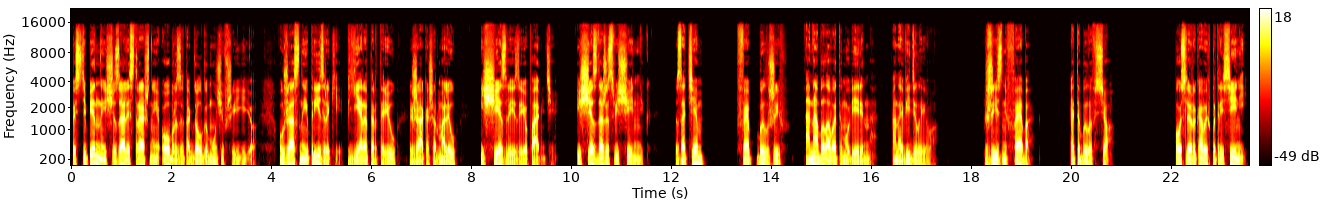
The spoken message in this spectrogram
Постепенно исчезали страшные образы, так долго мучившие ее. Ужасные призраки Пьера Тартарю, Жака Шармалю исчезли из ее памяти. Исчез даже священник. Затем Феб был жив. Она была в этом уверена. Она видела его. Жизнь Феба это было все. После роковых потрясений,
